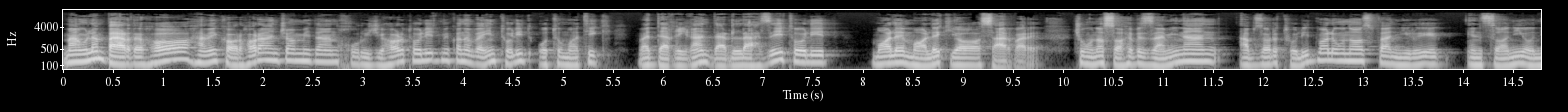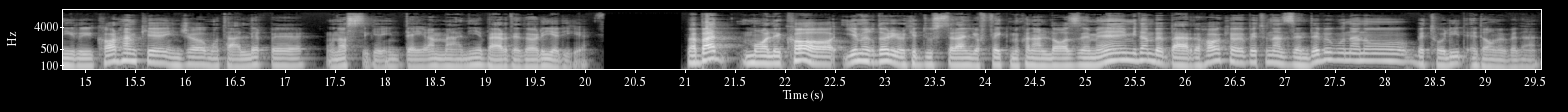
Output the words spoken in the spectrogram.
معمولا برده ها همه کارها رو انجام میدن خروجی ها رو تولید می‌کنن و این تولید اتوماتیک و دقیقا در لحظه تولید مال مالک یا سروره. چون اونا صاحب زمینن ابزار تولید مال اوناست و نیروی انسانی و نیروی کار هم که اینجا متعلق به اوناست دیگه. این دقیقا معنی بردهداریه دیگه. و بعد مالکا یه مقداری رو که دوست دارن یا فکر می‌کنن لازمه میدن به برده ها که بتونن زنده بمونن و به تولید ادامه بدن.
